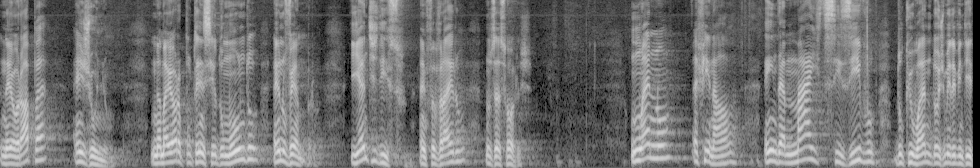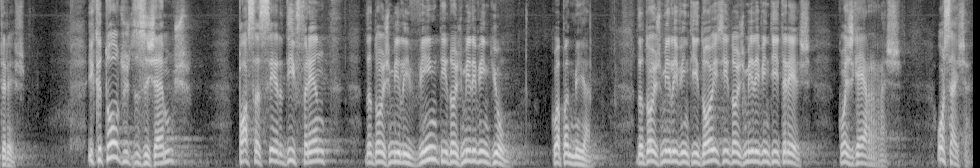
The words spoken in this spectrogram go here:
Na Europa, em junho. Na maior potência do mundo, em novembro. E antes disso, em fevereiro, nos Açores. Um ano, afinal, ainda mais decisivo do que o ano 2023. e que todos desejamos possa ser diferente de 2020 e 2021, com a pandemia, de 2022 e 2023, com as guerras. Ou seja,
